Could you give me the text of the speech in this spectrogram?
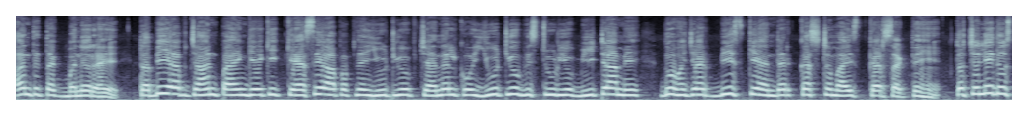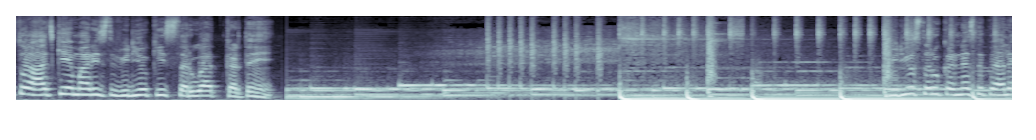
अंत तक बने रहे। तभी आप जान पाएँगे कि कैसे आप अपने YouTube चैनल को YouTube स्टूडियो बीटा में 2020 के अंदर कस्टमाइज कर सकते हैं। तो चलिए दोस्तों, आज की हमारी इस वीडियो की शुरुआत करते हैं। करने से पहले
